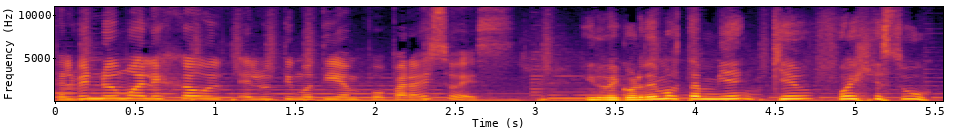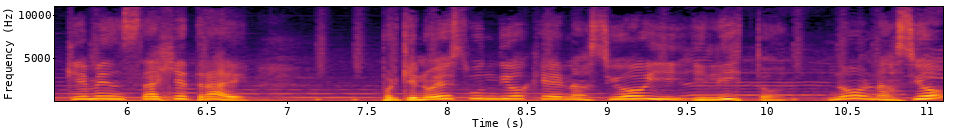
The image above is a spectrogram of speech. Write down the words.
tal vez no hemos alejado el último tiempo. Para eso es. Y recordemos también quién fue Jesús, qué mensaje trae. Porque no es un Dios que nació y, listo. No, nació,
